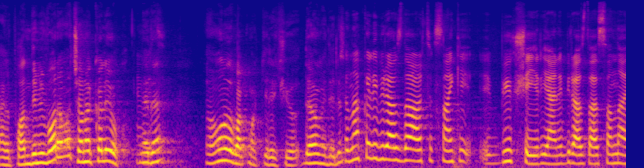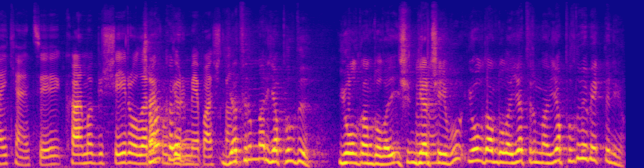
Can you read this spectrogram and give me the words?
Yani pandemi var ama Çanakkale yok. Evet. Neden? Yani Ona da bakmak gerekiyor. Devam edelim. Çanakkale biraz daha artık sanki e, büyük şehir yani biraz daha sanayi kenti, karma bir şehir olarak Çanakkale görünmeye başlandı? Yatırımlar yapıldı yoldan dolayı. İşin gerçeği bu. Yoldan dolayı yatırımlar yapıldı ve bekleniyor.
